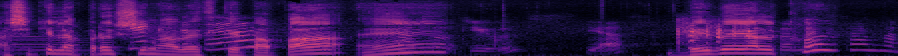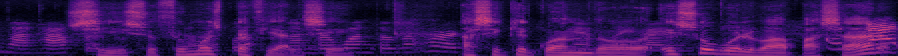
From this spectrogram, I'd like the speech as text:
Así que la próxima vez que papá... ¿eh? ¿Bebe alcohol? Sí, su zumo especial, sí. Así que cuando eso vuelva a pasar,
